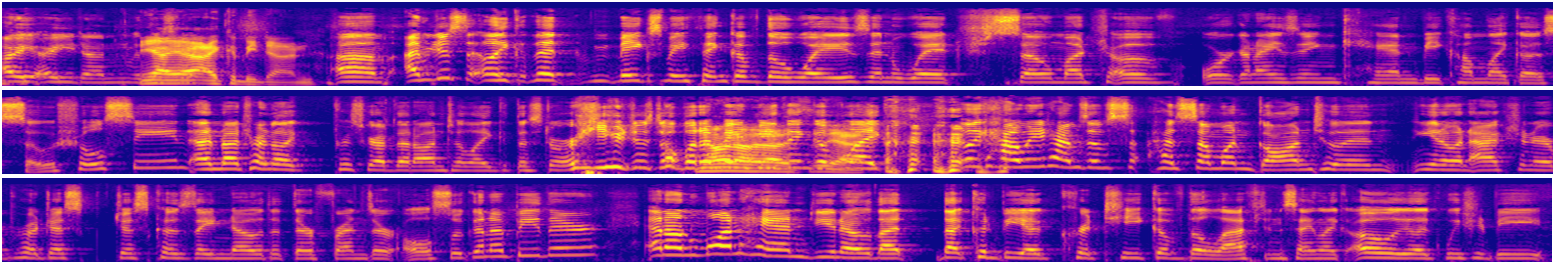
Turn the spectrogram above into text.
Are you, are you done? With Yeah, this yeah. I could be done. Um, I'm just like that makes me think of the ways in which so much of organizing can become like a social scene. I'm not trying to like prescribe that onto like the story you just told, but No, it made no, me no, think of yeah. like like how many times have, has someone gone to an you know an action or a protest just because they know that their friends are also going to be there. And on one hand, you know that that could be a critique of the left and saying like, oh, like we should be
